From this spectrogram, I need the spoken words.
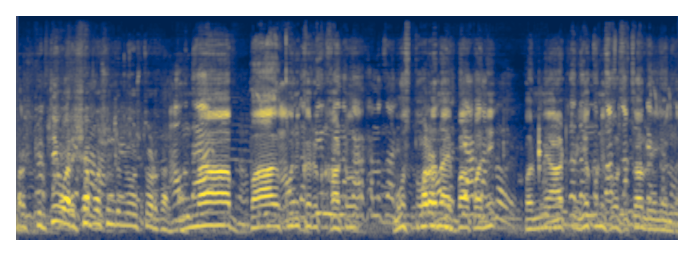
बरं किती वर्षापासून तुम्ही ऊसतोड करता ना बा कोणी करी खातो ऊस तोडा नाही बापाने पण मी आठ एकोणीस वर्ष चालू आहे यंदा.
